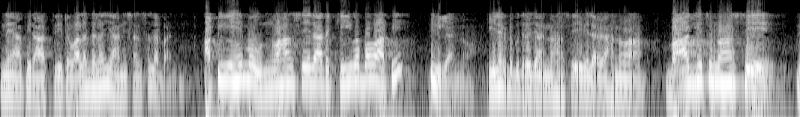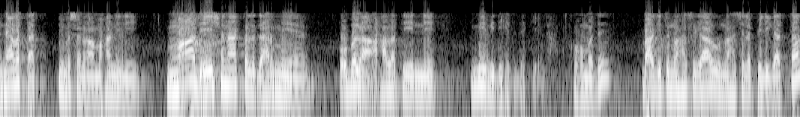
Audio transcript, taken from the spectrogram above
නෑ අපි රාත්‍රියට වළඳලා ආනිසංස ලබන්නේ. අපි එහෙම උන්වහන්සේලාට කීව බව අපි පිළිගන්නවා. ඊළඟට බුදුරජාණන් වහන්සේ ඒ වෙලාවේ අහනවා භාග්‍යතුන් වහන්සේ නැවතත් විමසනවා මහණෙනි මා දේශනා කළ ධර්මය ඔබලා අහලා තියෙන්නේ මේ විදිහටද කියලා. කොහොමද? භාග්‍යතුන් වහන්සේ ගාව උන්වහන්සේලා පිළිගත්තා.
